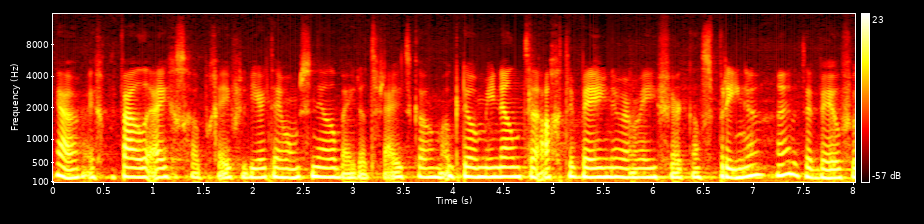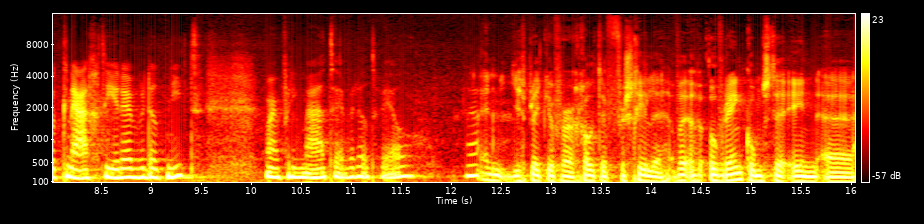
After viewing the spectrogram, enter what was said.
ja, echt bepaalde eigenschappen geëvalueerd hebben om snel bij dat fruit te komen. Ook dominante achterbenen waarmee je ver kan springen. Hè? Dat hebben heel veel knaagdieren hebben dat niet. Maar primaten hebben dat wel. Ja. En je spreekt over grote verschillen, overeenkomsten in uh,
